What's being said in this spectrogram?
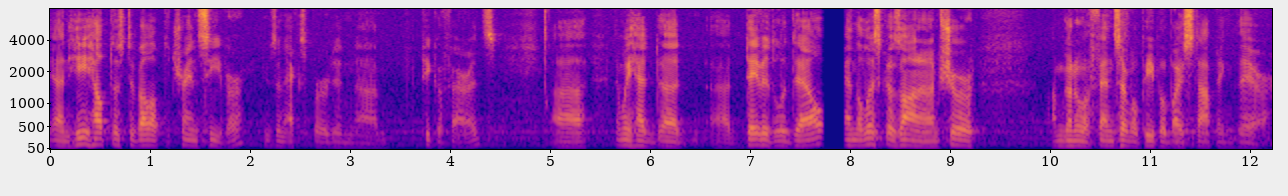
And he helped us develop the transceiver. He was an expert in uh, picofarads. Uh, and we had uh, uh, David Liddle, and the list goes on, and I'm sure I'm going to offend several people by stopping there.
